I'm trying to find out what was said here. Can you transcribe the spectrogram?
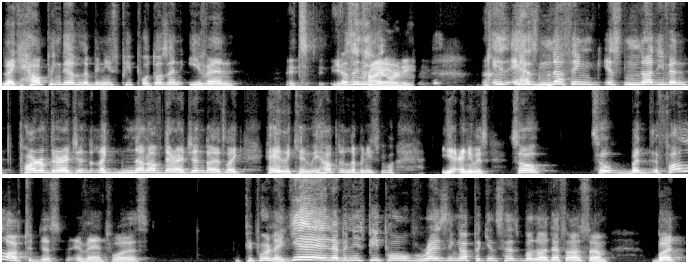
like helping the lebanese people doesn't even it's yeah, doesn't priority. Even, it, it, has nothing it's not even part of their agenda like none of their agenda is like hey like, can we help the lebanese people? Yeah anyways so so but the follow-up to this event was people were like yay lebanese people rising up against hezbollah that's awesome but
